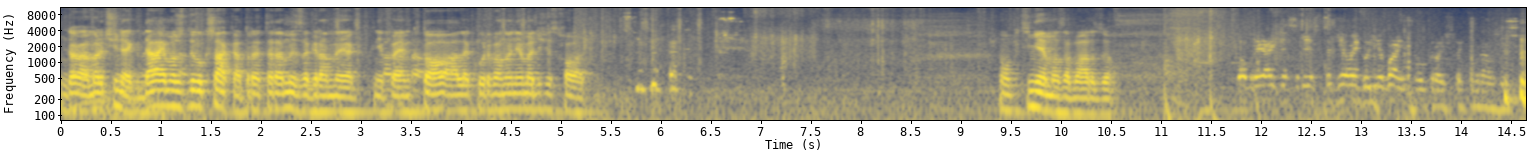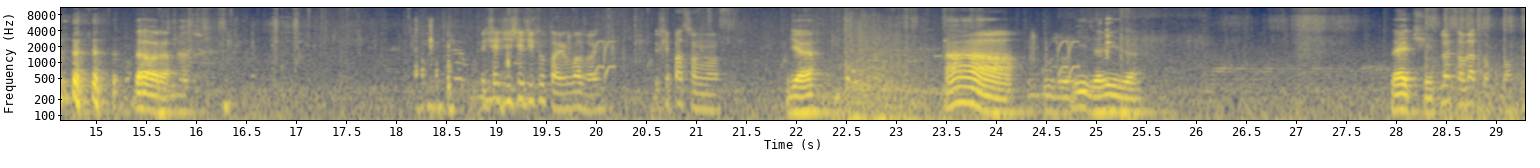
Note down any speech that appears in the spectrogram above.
Dobra, Marcinek, daj może tego krzaka, trochę teraz my zagramy, jak nie powiem kto, ale kurwa, no nie ma gdzie się schować. Opcji nie ma za bardzo. Dobra, ja idę sobie jeszcze białego jebańca ukroić w takim razie. Dobra. Siedzi, siedzi tutaj, uważaj. Tu się patrzą na nas. Gdzie? A, widzę, widzę. Leci. Lecą, lecą chyba.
